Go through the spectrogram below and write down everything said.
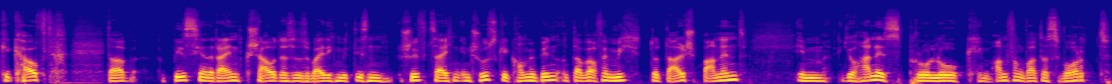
gekauft. Da ein bisschen reingeschaut, also soweit ich mit diesen Schriftzeichen in Schuss gekommen bin. Und da war für mich total spannend im Johannesprolog, im Anfang war das Wort,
